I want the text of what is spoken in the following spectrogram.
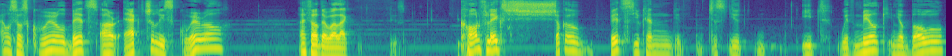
Also, squirrel bits are actually squirrel? I thought they were like these cornflakes, choco bits you can just you eat with milk in your bowl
